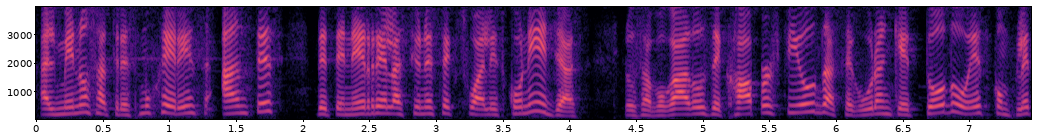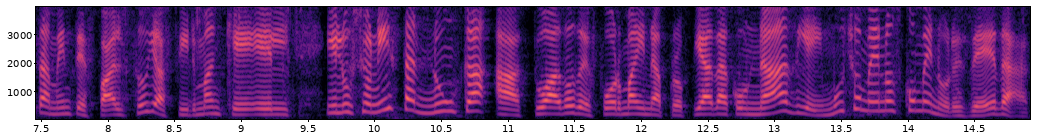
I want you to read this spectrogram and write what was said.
al menos a tres mujeres antes de tener relaciones sexuales con ellas. Los abogados de Copperfield aseguran que todo es completamente falso y afirman que el ilusionista nunca ha actuado de forma inapropiada con nadie y mucho menos con menores de edad.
